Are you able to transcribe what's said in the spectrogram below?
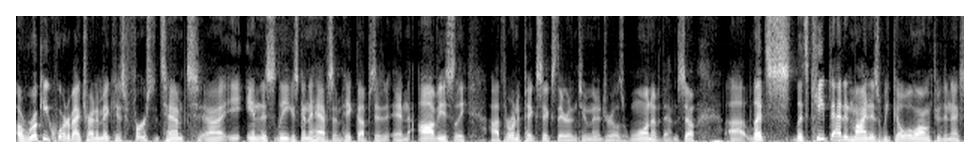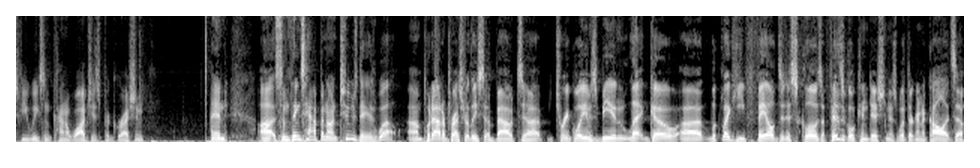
a rookie quarterback trying to make his first attempt uh, in this league is going to have some hiccups, and, and obviously uh, throwing a pick six there in the two minute drill is one of them. So uh, let's let's keep that in mind as we go along through the next few weeks and kind of watch his progression. And uh, some things happened on Tuesday as well. Um, put out a press release about uh, Tariq Williams being let go. Uh, looked like he failed to disclose a physical condition, is what they're going to call it. So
